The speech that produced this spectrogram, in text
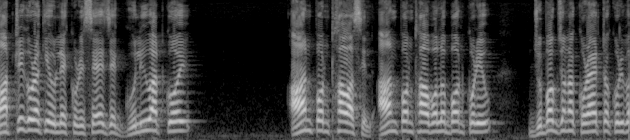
মাতৃগৰাকীয়ে উল্লেখ কৰিছে যে গুলীওৱাতকৈ আন পন্থাও আছিল। আন পন্থা অৱলম্বন কৰিও যুৱকজনক কৰায়ত্ব কৰিব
